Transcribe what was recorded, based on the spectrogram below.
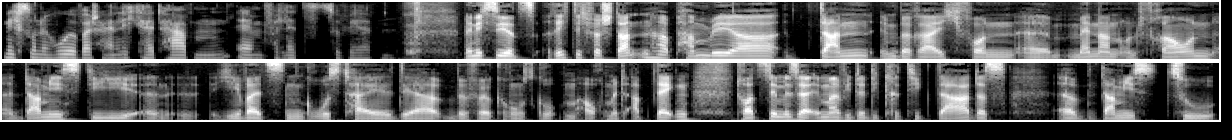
nicht so eine hohe Wahrscheinlichkeit haben, ähm, verletzt zu werden. Wenn ich Sie jetzt richtig verstanden habe, haben wir ja dann im Bereich von äh, Männern und Frauen äh, Dummies, die äh, jeweils einen Großteil der Bevölkerungsgruppen auch mit abdecken. Trotzdem ist ja immer wieder die Kritik da, dass äh, Dummies zu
